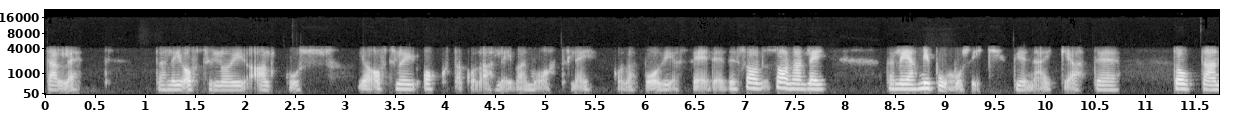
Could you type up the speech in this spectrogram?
tälle tälle oftiloi alkus ja oftiloi oktakola lei vai muat lei kola povia CD. Det son sonhan lei tälle ja mipumusiik tienäikkiä että touttan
